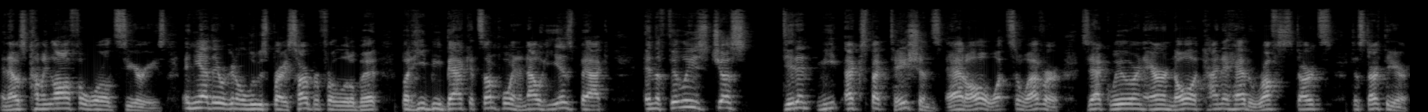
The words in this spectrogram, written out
and that was coming off a World Series. And yeah, they were going to lose Bryce Harper for a little bit, but he'd be back at some point, and now he is back. And the Phillies just didn't meet expectations at all whatsoever. Zack Wheeler and Aaron Nola kind of had rough starts to start the year.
